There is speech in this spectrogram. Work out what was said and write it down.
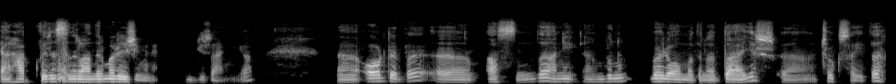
yani hakların sınırlandırma rejimini düzenliyor. Orada da aslında hani bunun böyle olmadığına dair çok sayıda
